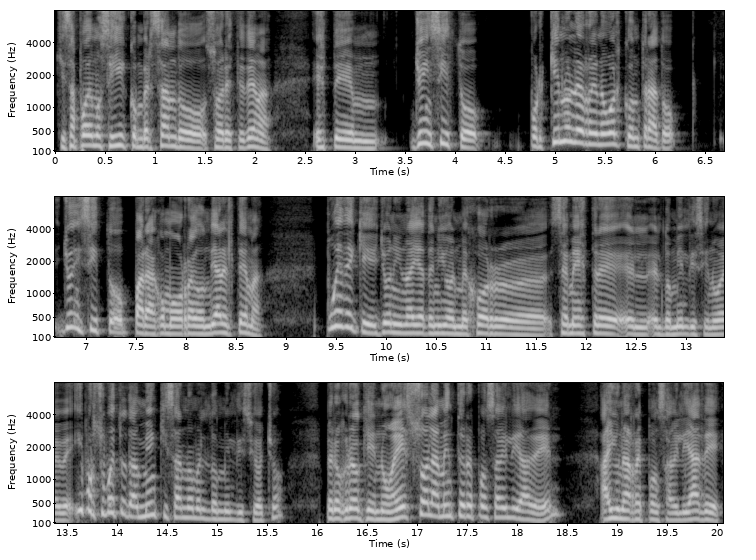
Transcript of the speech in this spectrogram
quizá podemos seguir conversando sobre este tema. Este, mm, yo insisto, ¿por qué no le renovó el contrato? Yo insisto, para como redondear el tema. Puede que Johnny no haya tenido el mejor eh, semestre el, 2019 y por supuesto también quizás no el 2018, pero creo que no es solamente responsabilidad de él, hay una responsabilidad de,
